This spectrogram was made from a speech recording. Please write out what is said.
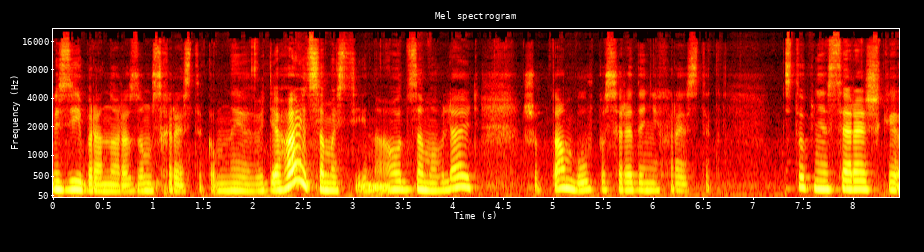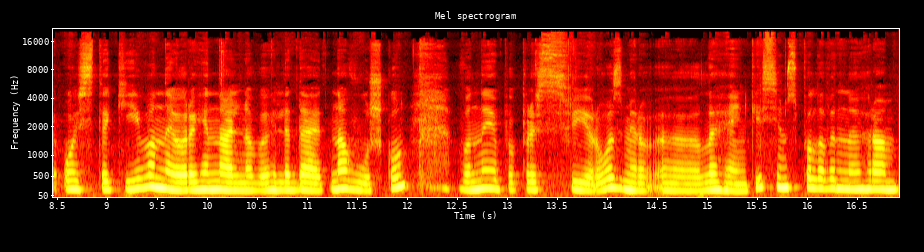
зібрано разом з хрестиком. Не вдягають самостійно, а от замовляють, щоб там був посередині хрестик. Наступні сережки ось такі. Вони оригінально виглядають на вушку. Вони, попри свій розмір, е, легенькі, 7,5 грам.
